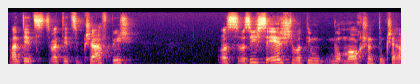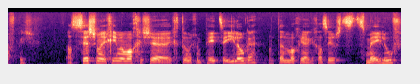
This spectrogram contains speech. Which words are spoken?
wenn du jetzt, wenn du jetzt im Geschäft bist, was, was ist das Erste, was du, was du machst, wenn du im Geschäft bist? Also das erste, was ich immer mache, ist, äh, ich tue mich im PC einloggen und dann mache ich eigentlich als erstes das Mail auf.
